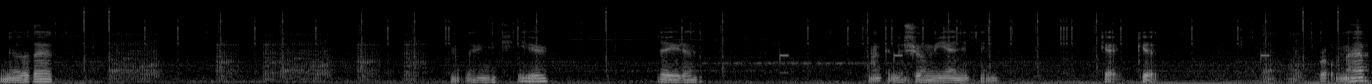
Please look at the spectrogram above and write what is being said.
I know that. Nothing here. Data. Not gonna show me anything. Okay, good. Road map.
